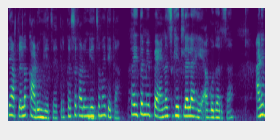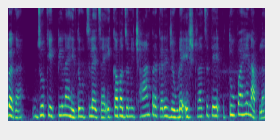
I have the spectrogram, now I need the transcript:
ते आपल्याला काढून घ्यायचं आहे तर कसं काढून घ्यायचं माहिती आहे का? आता इथं मी पॅनच घेतलेला आहे अगोदरचा. आणि बघा जो केकटीन आहे तो उचलायचा एका बाजूने छान प्रकारे जेवढं एक्स्ट्राचं ते तूप आहे ना आपलं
